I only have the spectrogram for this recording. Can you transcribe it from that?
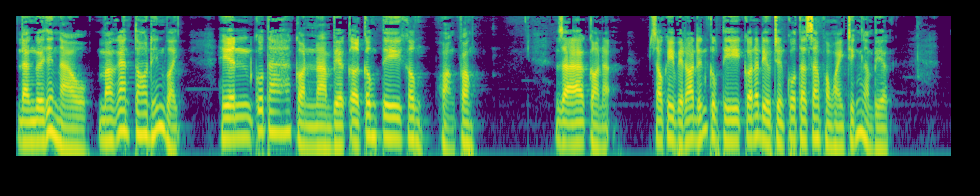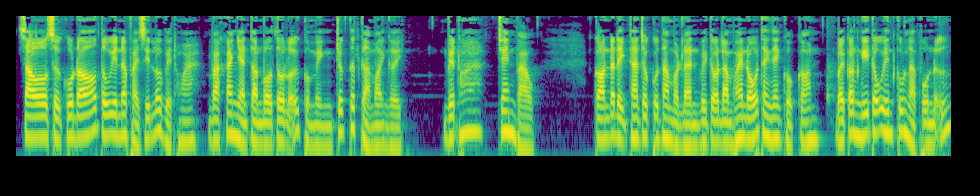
là người thế nào mà gan to đến vậy. Hiện cô ta còn làm việc ở công ty không, Hoàng Phong? Dạ còn ạ. Sau khi về đó đến công ty, con đã điều chuyển cô ta sang phòng hành chính làm việc. Sau sự cố đó, Tố Yên đã phải xin lỗi Việt Hoa và khai nhận toàn bộ tội lỗi của mình trước tất cả mọi người. Việt Hoa chen vào. Con đã định tha cho cô ta một lần vì tội làm hoai nố thanh danh của con, bởi con nghĩ Tố Yên cũng là phụ nữ.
